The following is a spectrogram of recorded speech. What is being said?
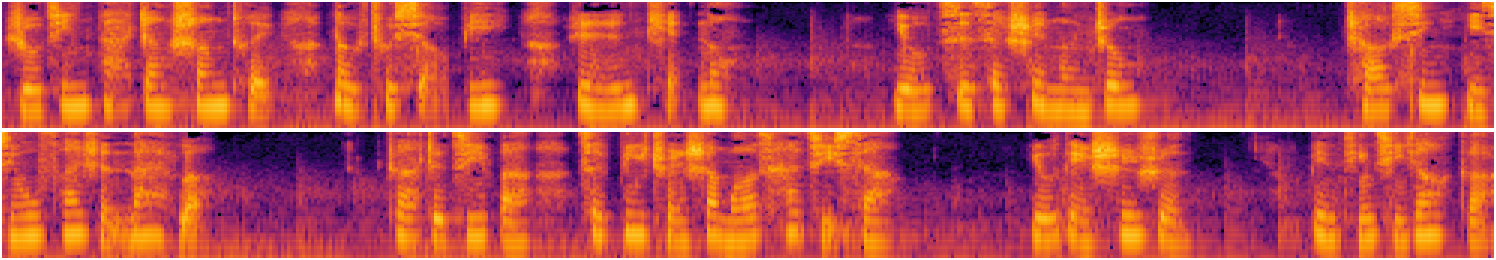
如今大张双腿露出小臂，任人舔弄，犹自在睡梦中。朝心已经无法忍耐了，抓着鸡巴在逼唇上摩擦几下，有点湿润，便挺起腰杆，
